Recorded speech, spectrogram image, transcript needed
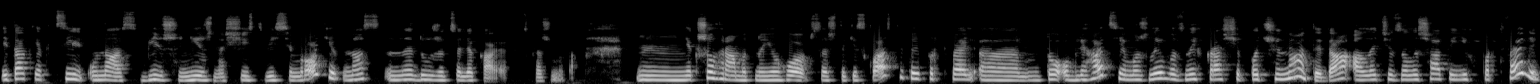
І так як ціль у нас більше ніж на 6-8 років, нас не дуже це лякає, скажімо так. Якщо грамотно його все ж таки скласти, той портфель, е, то облігації, можливо, з них краще починати, да? але чи залишати їх в портфелі, е,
